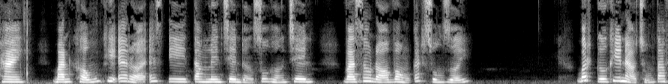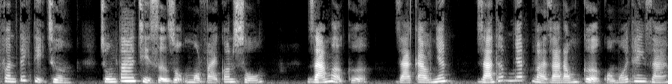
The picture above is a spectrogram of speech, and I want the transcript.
2. Bán khống khi RSI tăng lên trên đường xu hướng trên và sau đó vòng cắt xuống dưới. Bất cứ khi nào chúng ta phân tích thị trường, chúng ta chỉ sử dụng một vài con số. Giá mở cửa, giá cao nhất, giá thấp nhất và giá đóng cửa của mỗi thanh giá.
